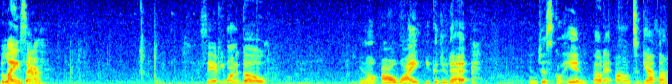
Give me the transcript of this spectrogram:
blazer. Say if you want to go, you know, all white, you could do that. And just go ahead and throw that on together.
